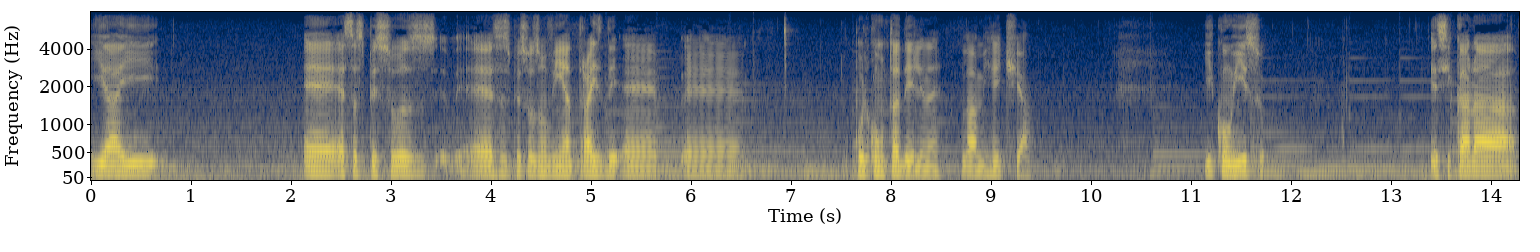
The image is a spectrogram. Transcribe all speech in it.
E aí é, essas pessoas é, essas pessoas vão vir atrás de, é, é, por conta dele, né? Lá me hatear. E com isso, esse cara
